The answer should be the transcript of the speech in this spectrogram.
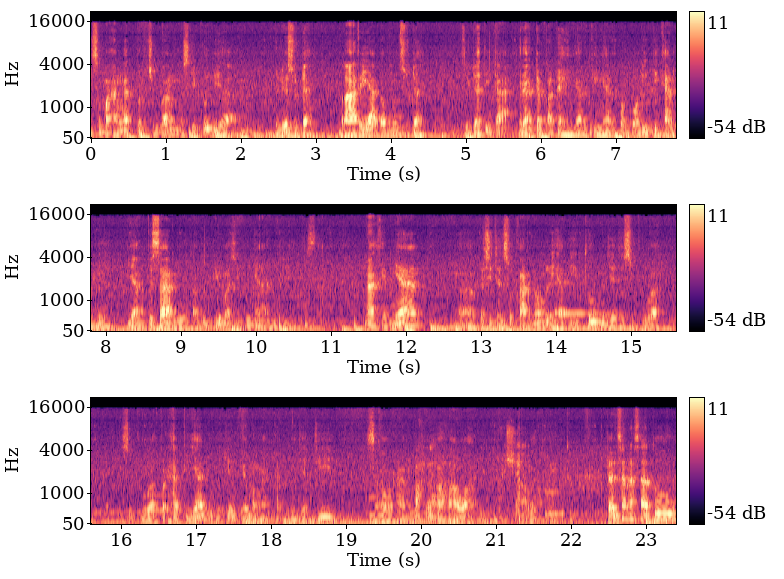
semangat berjuang meskipun ya beliau sudah lari ataupun sudah sudah tidak berada pada hingar-bingar perpolitikan Hmm. yang besar gitu tapi beliau masih punya andil yang besar. Nah akhirnya eh, Presiden Soekarno melihat itu menjadi sebuah sebuah perhatian kemudian beliau mengangkat menjadi seorang Pahlawan. pahlawan Masya Allah. itu. Dan salah satu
